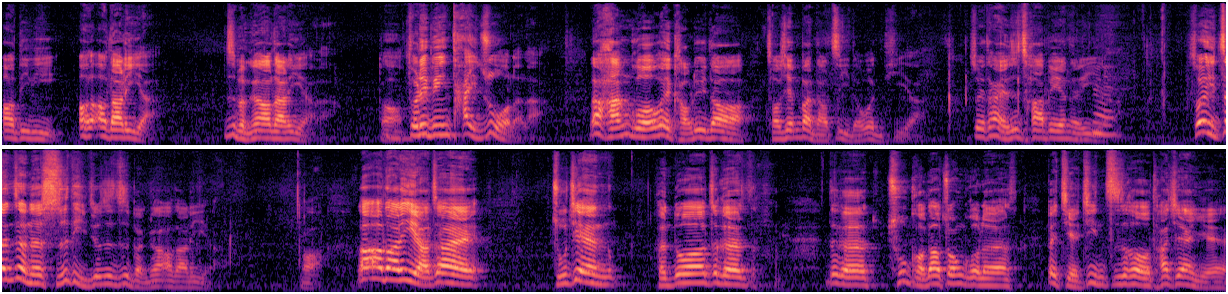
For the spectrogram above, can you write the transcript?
奥地利、澳澳大利亚，日本跟澳大利亚了。哦，菲律宾太弱了啦。那韩国会考虑到朝鲜半岛自己的问题啊，所以它也是擦边而已。所以真正的实体就是日本跟澳大利亚。哦，那澳大利亚在逐渐很多这个这个出口到中国的被解禁之后，它现在也。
